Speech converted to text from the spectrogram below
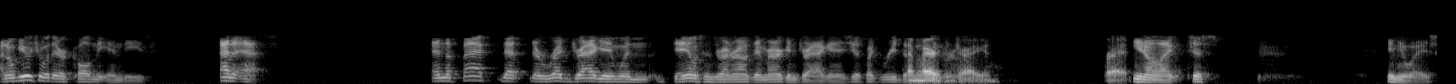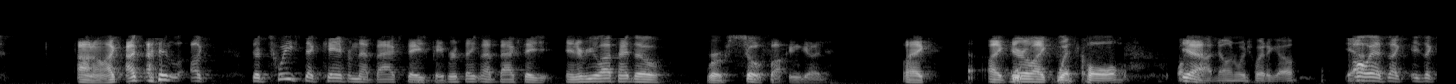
I don't give a shit what they were called in the Indies. Add an S. And the fact that they're Red Dragon when Danielson's running around as the American Dragon is just like read the American. Dragon. Right. You know, like just. Anyways, I don't know. Like I, I didn't like the tweets that came from that backstage paper thing, that backstage interview last night though, were so fucking good. Like, like they're like, with Cole, Yeah. not knowing which way to go. Yeah. oh yeah, it's like it's like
